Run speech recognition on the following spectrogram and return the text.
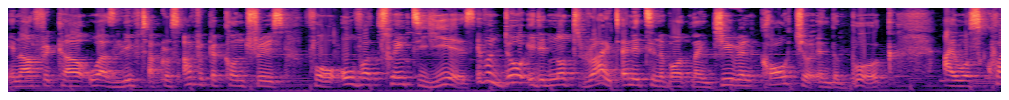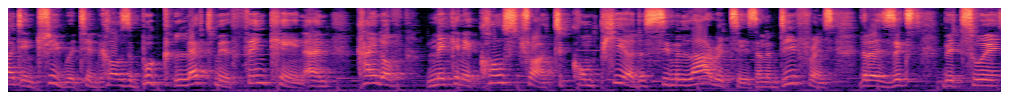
in Africa, who has lived across Africa countries for over 20 years. Even though he did not write anything about Nigerian culture in the book, I was quite intrigued with it because the book left me thinking and kind of making a construct to compare the similarities and the difference that exists between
